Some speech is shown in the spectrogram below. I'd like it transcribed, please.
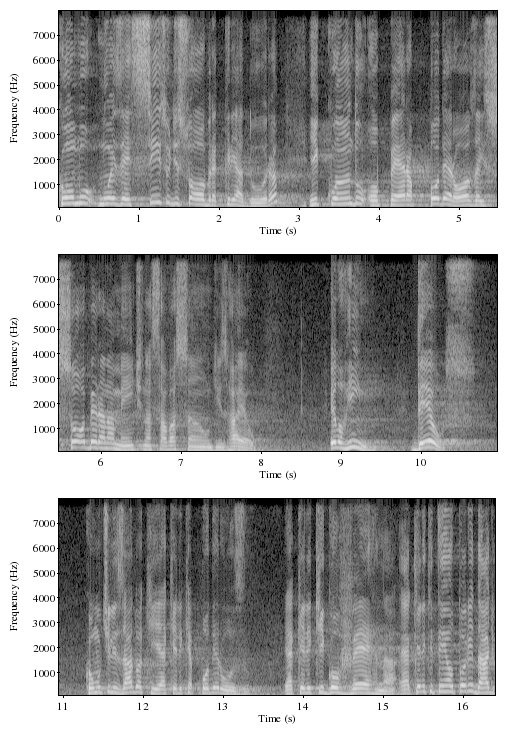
como no exercício de sua obra criadora e quando opera poderosa e soberanamente na salvação de Israel. Elohim, Deus, como utilizado aqui, é aquele que é poderoso, é aquele que governa, é aquele que tem autoridade.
